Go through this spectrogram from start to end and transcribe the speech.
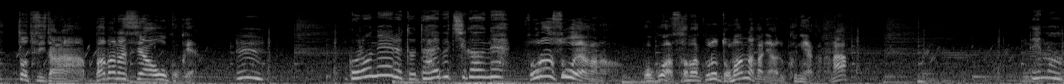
っと着いたなババナシア王国やうんゴロネールとだいぶ違うねそりゃそうやがな.ここは砂漠のど真ん中にある国やからな.でも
